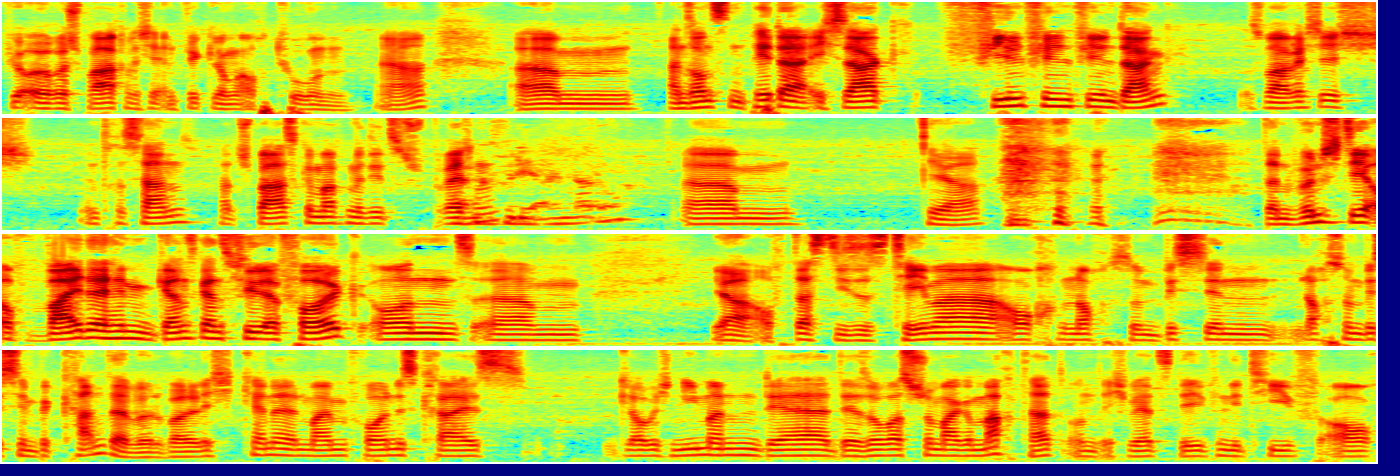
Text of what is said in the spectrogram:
für eure sprachliche Entwicklung auch tun. Ja? Ähm, ansonsten, Peter, ich sag vielen, vielen, vielen Dank. Das war richtig interessant. Hat Spaß gemacht, mit dir zu sprechen. Danke für die Einladung. Ähm, ja. Dann wünsche ich dir auch weiterhin ganz, ganz viel Erfolg und ähm, ja, auf dass dieses Thema auch noch so ein bisschen, noch so ein bisschen bekannter wird, weil ich kenne in meinem Freundeskreis, glaube ich, niemanden, der, der sowas schon mal gemacht hat und ich werde es definitiv auch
